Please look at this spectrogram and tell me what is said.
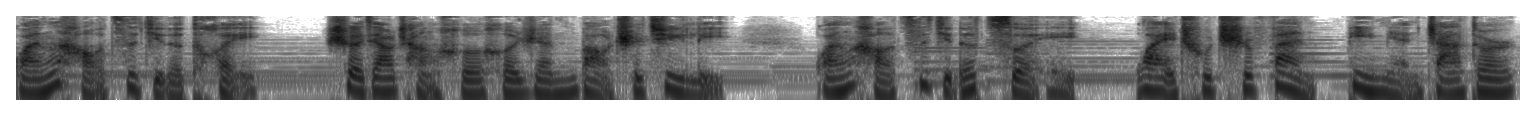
管好自己的腿，社交场合和人保持距离，管好自己的嘴，外出吃饭避免扎堆儿。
